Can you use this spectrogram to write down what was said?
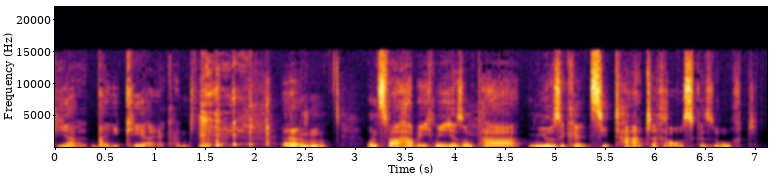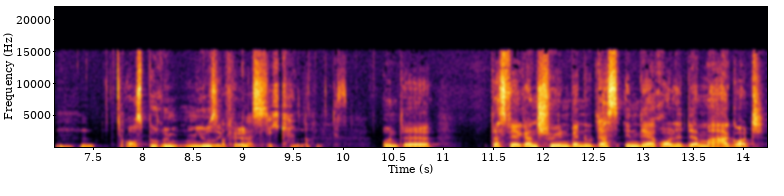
die ja bei Ikea erkannt wird. ähm, und zwar habe ich mir hier so ein paar Musical-Zitate rausgesucht aus berühmten Oh Musicals. Gott, ich kann doch nichts. Und äh, das wäre ganz schön, wenn du das in der Rolle der Margot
